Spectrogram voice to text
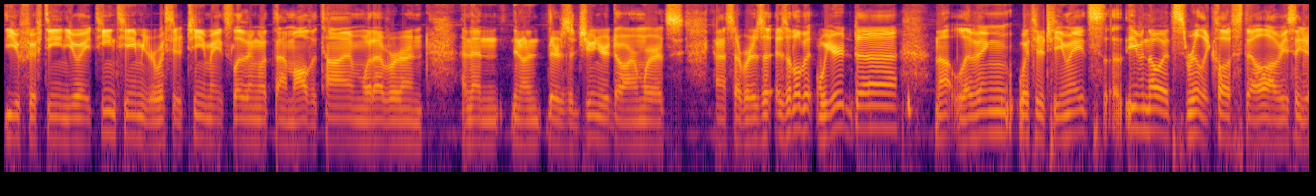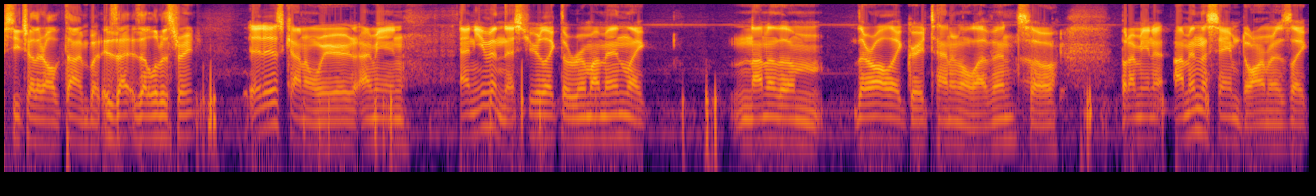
U15, U18 team, you're with your teammates, living with them all the time, whatever, and and then you know there's a junior dorm where it's kind of separate. Is it, is it a little bit weird uh, not living with your teammates, even though it's really close still? Obviously, you see each other all the time, but is that is that a little bit strange? It is kind of weird. I mean, and even this year, like the room I'm in, like none of them, they're all like grade 10 and 11. So, oh, okay. but I mean, I'm in the same dorm as like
